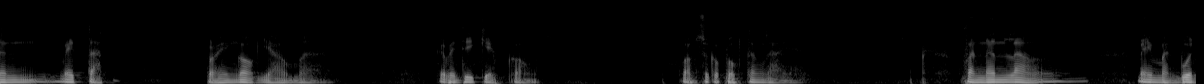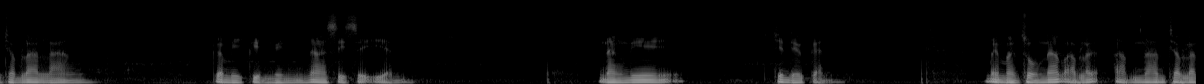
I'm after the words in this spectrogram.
นั้นไม่ตัด ปล่อยให้งอกยาวมา ก็เป็นที่เก็บของ ความสกปรกทั้งหลายฟันนั้นเล่าไม่หมั่นบ้วนชำระล้าง ก็มีกลิ่นเหม็นหน้าสีเสียนนางนี้เช่นเดียวกัน ไม่หมั่นส่งน้ำอาบละอาบน้ำชำระ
